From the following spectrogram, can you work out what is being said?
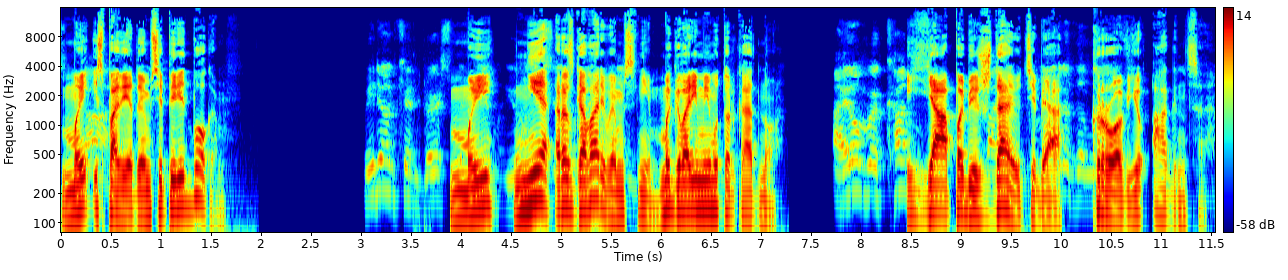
Мы исповедуемся перед Богом. Мы не разговариваем с Ним. Мы говорим Ему только одно. «Я побеждаю тебя кровью Агнца».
